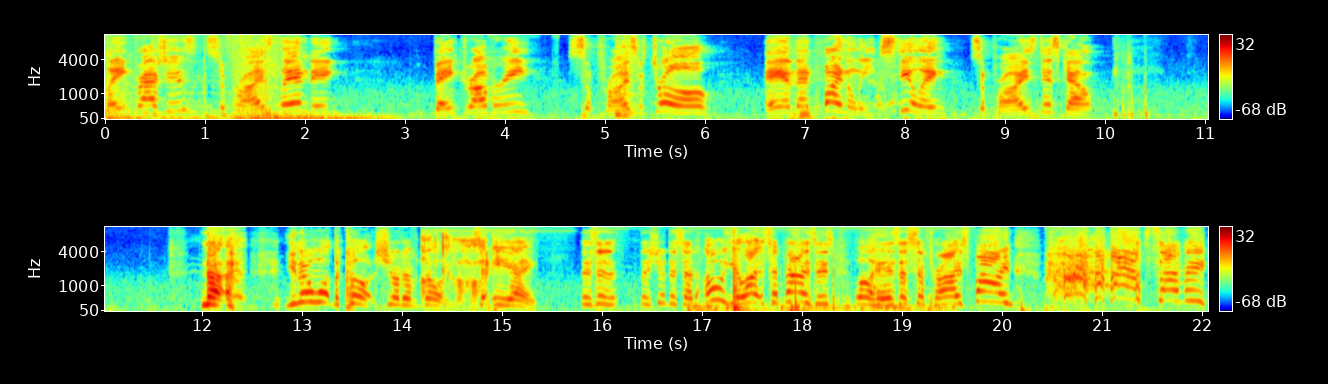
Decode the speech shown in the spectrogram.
plane crashes, surprise landing, bank robbery, surprise withdrawal, and then hmm. finally stealing, surprise discount. No, you know what the court should have Oh, done God. to EA? They, said, they should have said, oh, you like surprises? Well, here's a surprise fine. Savvy!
